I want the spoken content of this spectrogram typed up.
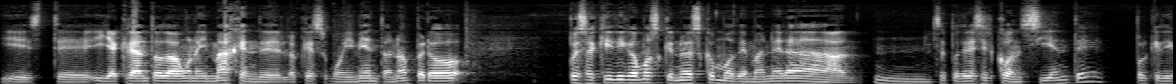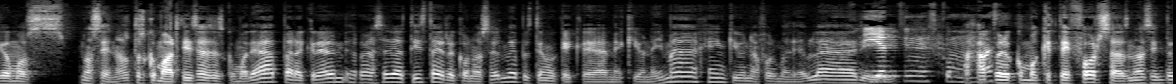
Y, este, y ya crean toda una imagen de lo que es su movimiento, ¿no? Pero pues aquí digamos que no es como de manera, mm, se podría decir consciente, porque digamos, no sé, nosotros como artistas es como de, ah, para crear, para ser artista y reconocerme, pues tengo que crearme aquí una imagen, que una forma de hablar. Y, ya tienes como Ajá, pero como que te forzas, ¿no? Siento,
